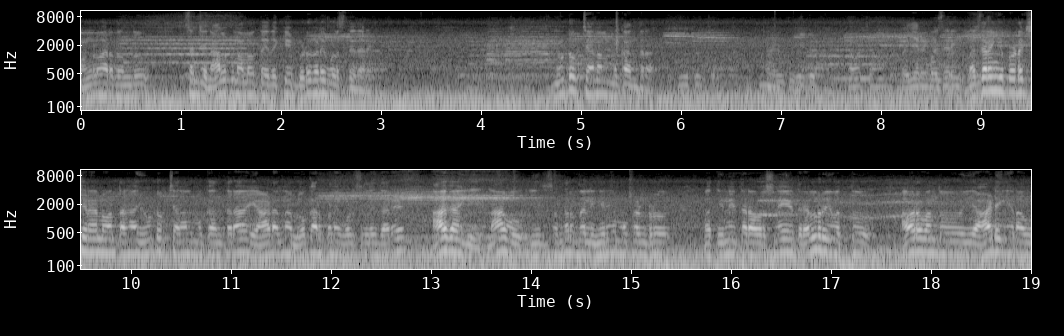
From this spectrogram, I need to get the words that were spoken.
ಮಂಗಳವಾರದಂದು ಸಂಜೆ ನಾಲ್ಕು ನಲವತ್ತೈದಕ್ಕೆ ಬಿಡುಗಡೆಗೊಳಿಸ್ತಿದ್ದಾರೆ. ಯೂಟ್ಯೂಬ್ ಚಾನಲ್ ಮುಖಾಂತರ. ಬಜರಂಗಿ. ಪ್ರೊಡಕ್ಷನ್ ಅನ್ನುವಂತಹ ಯೂಟ್ಯೂಬ್ ಚಾನಲ್ ಮುಖಾಂತರ ಈ ಹಾಡನ್ನು ಲೋಕಾರ್ಪಣೆಗೊಳಿಸಲಿದ್ದಾರೆ. ಹಾಗಾಗಿ ನಾವು ಈ ಸಂದರ್ಭದಲ್ಲಿ ಹಿರಿಯ ಮುಖಂಡರು ಮತ್ತು ಇನ್ನಿತರ ಅವರ ಸ್ನೇಹಿತರೆಲ್ಲರೂ ಇವತ್ತು ಅವರ ಒಂದು ಈ ಹಾಡಿಗೆ ನಾವು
